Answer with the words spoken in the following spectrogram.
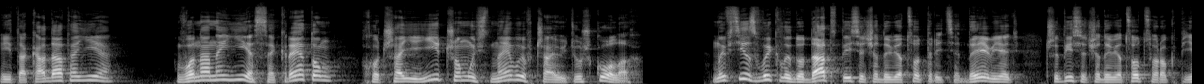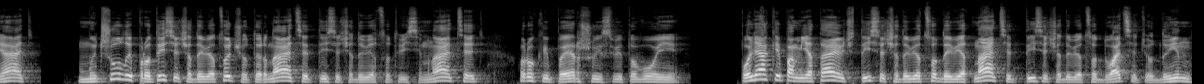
І така дата є. Вона не є секретом, хоча її чомусь не вивчають у школах. Ми всі звикли до дат 1939 чи 1945. Ми чули про 1914, 1918, роки Першої світової. Поляки пам'ятають 1919-1921,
